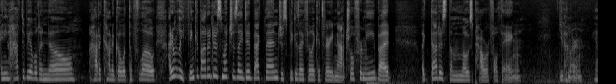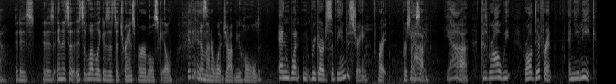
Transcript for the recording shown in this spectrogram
And you have to be able to know how to kind of go with the flow. I didn't really think about it as much as I did back then, just because I feel like it's very natural for me. But like that is the most powerful thing you can learn. Yeah, it is. It is, and it's a it's a lovely because it's a transferable skill. It is. No matter what job you hold. and what, regardless of the industry. Right. Precisely. Yeah, because we're all we we're all different and unique.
